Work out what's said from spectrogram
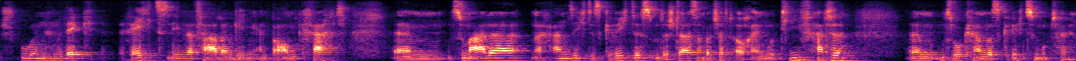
Spuren hinweg rechts neben der Fahrbahn gegen einen Baum kracht. Ähm, zumal er nach Ansicht des Gerichtes und der Staatsanwaltschaft auch ein Motiv hatte. Ähm, und so kam das Gericht zum Urteil.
